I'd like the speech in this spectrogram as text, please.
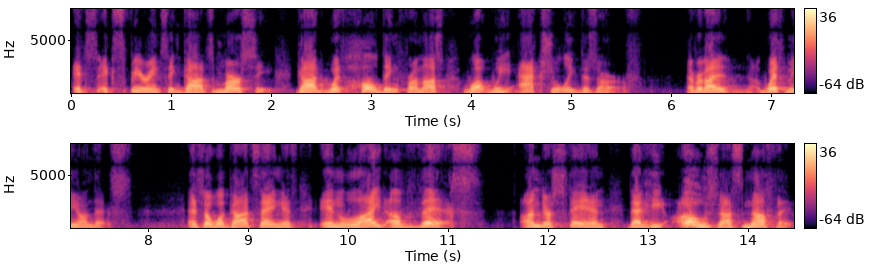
It's experiencing God's mercy, God withholding from us what we actually deserve. Everybody with me on this? And so, what God's saying is, in light of this, understand that He owes us nothing.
